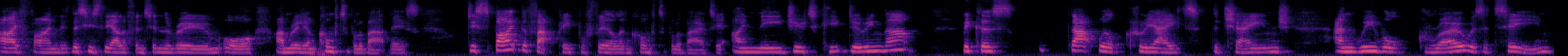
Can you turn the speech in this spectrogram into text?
i find that this is the elephant in the room or i'm really uncomfortable about this despite the fact people feel uncomfortable about it i need you to keep doing that because that will create the change and we will grow as a team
